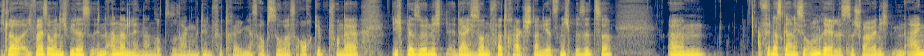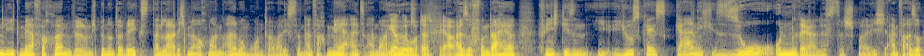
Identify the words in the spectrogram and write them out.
Ich glaube, ich weiß aber nicht, wie das in anderen Ländern sozusagen mit den Verträgen ist, ob es sowas auch gibt. Von daher, ich persönlich, da ich so einen Vertragsstand jetzt nicht besitze, ähm, finde das gar nicht so unrealistisch, weil wenn ich ein Lied mehrfach hören will und ich bin unterwegs, dann lade ich mir auch mal ein Album runter, weil ich es dann einfach mehr als einmal Ja, höre. gut, das, ja. Also von daher finde ich diesen Use Case gar nicht so unrealistisch, weil ich einfach, also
